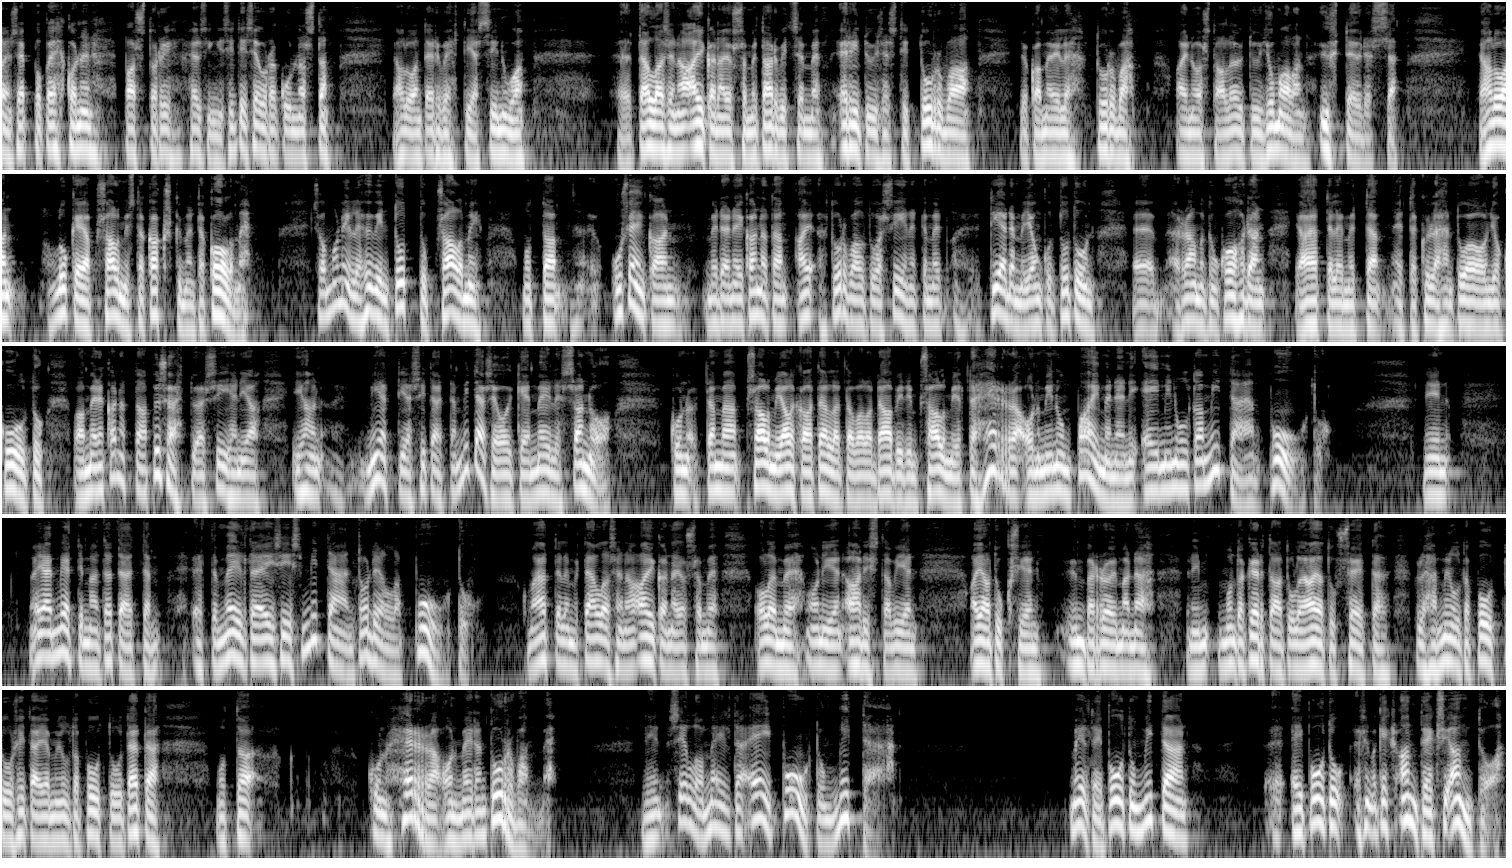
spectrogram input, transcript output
Olen Seppo Pehkonen, pastori Helsingin City-seurakunnasta ja haluan tervehtiä sinua eh, tällaisena aikana, jossa me tarvitsemme erityisesti turvaa, joka meille turva ainoastaan löytyy Jumalan yhteydessä. Ja haluan lukea psalmista 23. Se on monille hyvin tuttu psalmi, mutta useinkaan meidän ei kannata turvautua siihen, että me tiedämme jonkun tutun raamatun kohdan ja ajattelemme, että, että kyllähän tuo on jo kuultu, vaan meidän kannattaa pysähtyä siihen ja ihan miettiä sitä, että mitä se oikein meille sanoo. Kun tämä psalmi alkaa tällä tavalla, Davidin psalmi, että Herra on minun paimeneni, ei minulta mitään puutu. Niin mä jäin miettimään tätä, että, että meiltä ei siis mitään todella puutu kun me ajattelemme tällaisena aikana, jossa me olemme monien ahdistavien ajatuksien ympäröimänä, niin monta kertaa tulee ajatus se, että kyllähän minulta puuttuu sitä ja minulta puuttuu tätä, mutta kun Herra on meidän turvamme, niin silloin meiltä ei puutu mitään. Meiltä ei puutu mitään, ei puutu esimerkiksi anteeksi antoa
